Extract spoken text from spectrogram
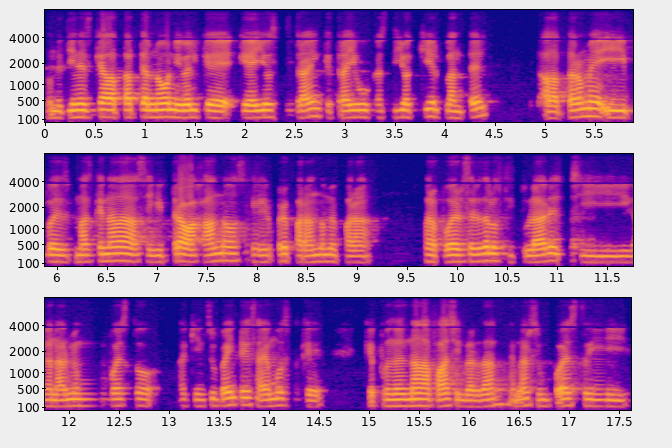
donde tienes que adaptarte al nuevo nivel que, que ellos traen, que trae Hugo Castillo aquí, el plantel, adaptarme y pues más que nada seguir trabajando, seguir preparándome para, para poder ser de los titulares y ganarme un puesto aquí en sub-20. Sabemos que que pues no es nada fácil, ¿verdad? Ganarse un puesto y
